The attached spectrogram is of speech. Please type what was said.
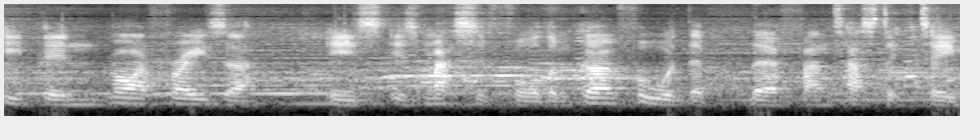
keeping Ryan Fraser is, is massive for them. Going forward, they're, they're a fantastic team.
